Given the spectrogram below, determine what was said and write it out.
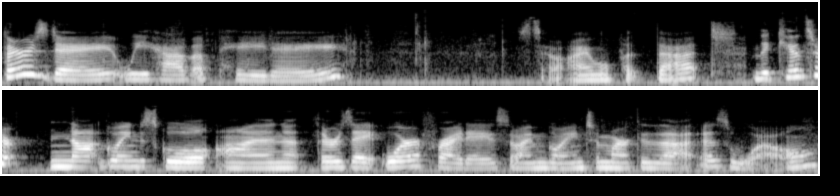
Thursday, we have a payday. So I will put that. The kids are not going to school on Thursday or Friday, so I'm going to mark that as well.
